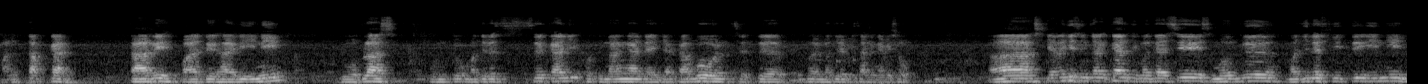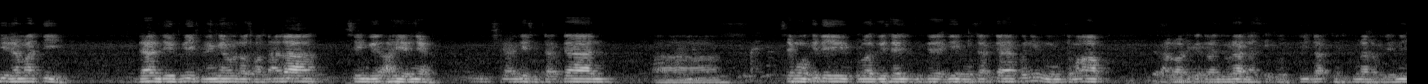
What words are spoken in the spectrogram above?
menetapkan tarikh pada hari ini 12 untuk majlis sekali pertunangan dan ijab kabul serta majlis persalinan besok. Uh, sekali lagi saya ucapkan terima kasih semoga majlis kita ini dirahmati dan diberi perlindungan Allah SWT sehingga akhirnya. Sekali lagi saya ucapkan uh, saya mewakili keluarga saya lagi mengucapkan apa ni minta maaf kalau ada keterlanjuran ataupun tidak kesempurnaan daripada ini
